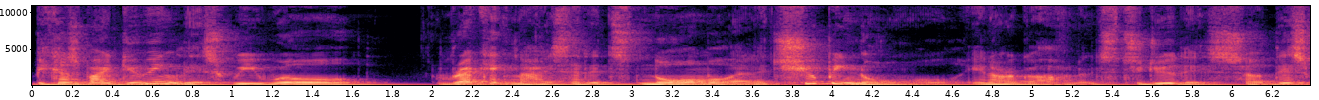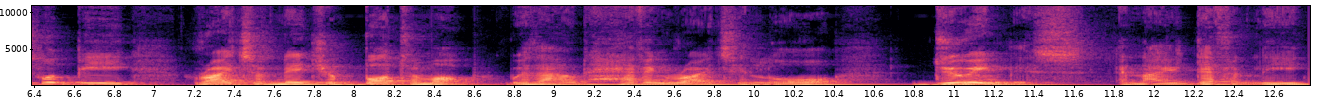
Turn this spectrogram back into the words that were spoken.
Because by doing this, we will recognize that it's normal and it should be normal in our governance to do this. So this would be rights of nature bottom up without having rights in law doing this. And I definitely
